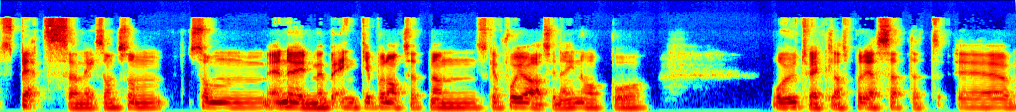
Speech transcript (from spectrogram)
spetsen liksom som, som är nöjd med Benke på något sätt men ska få göra sina inhopp och, och utvecklas på det sättet. Eh,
